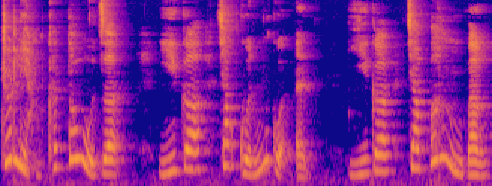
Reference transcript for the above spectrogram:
这两颗豆子，一个叫滚滚，一个叫蹦蹦。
